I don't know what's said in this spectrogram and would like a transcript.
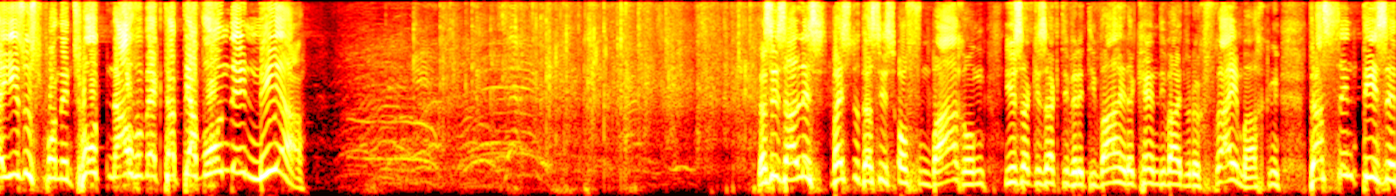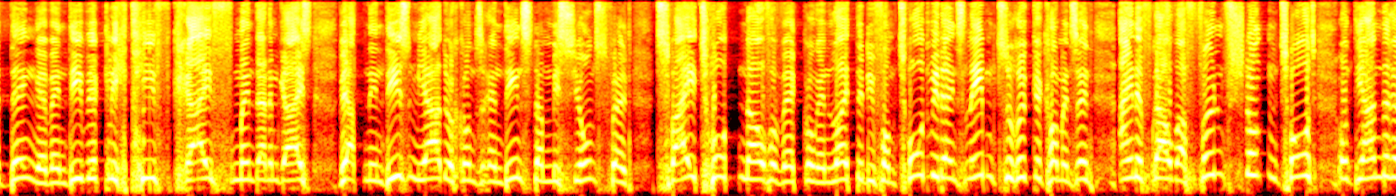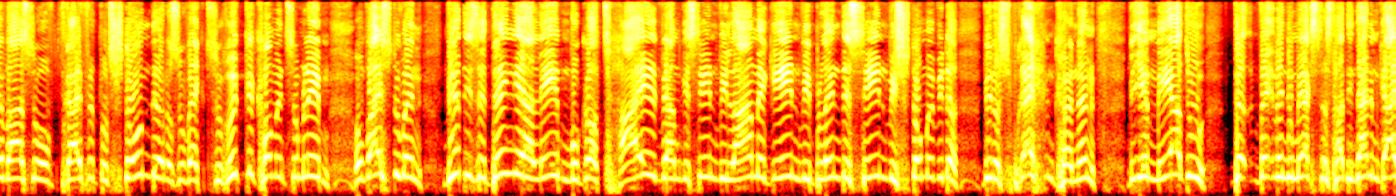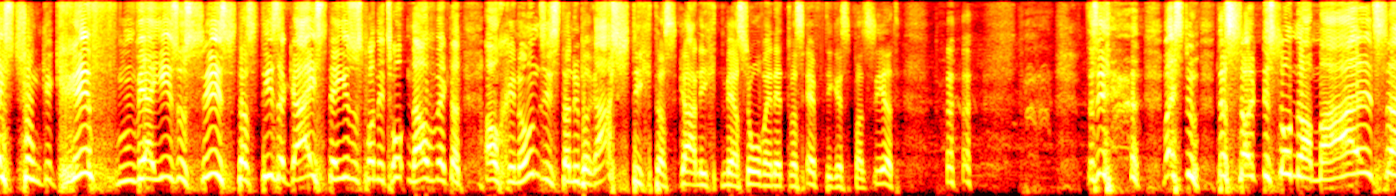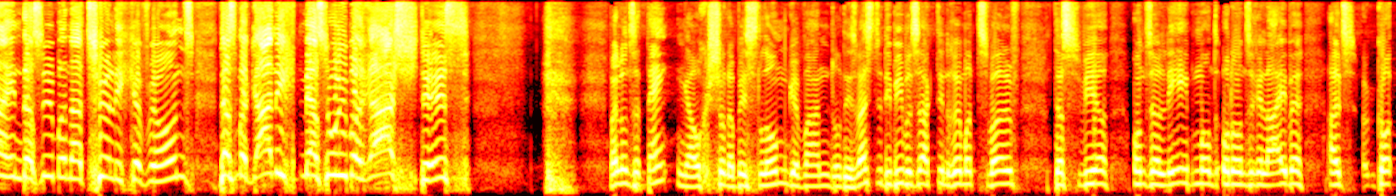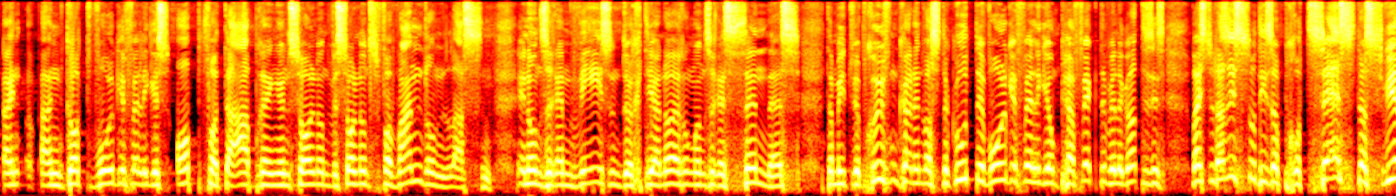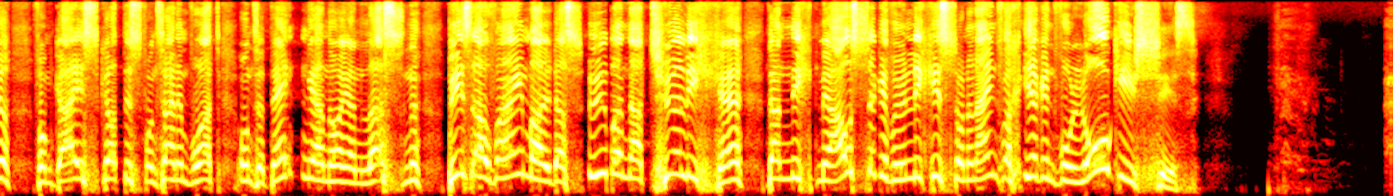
der Jesus von den Toten auferweckt hat, der wohnt in mir. Das ist alles, weißt du, das ist Offenbarung. Jesus hat gesagt, ihr werdet die Wahrheit erkennen, die Wahrheit wird euch frei machen. Das sind diese Dinge, wenn die wirklich tief greifen in deinem Geist. Wir hatten in diesem Jahr durch unseren Dienst am Missionsfeld zwei Totenauferweckungen, Leute, die vom Tod wieder ins Leben zurückgekommen sind. Eine Frau war fünf Stunden tot und die andere war so dreiviertel Stunde oder so weg zurückgekommen zum Leben. Und weißt du, wenn wir diese Dinge erleben, wo Gott heilt, wir haben gesehen, wie Lahme gehen, wie Blinde sehen, wie Stumme wieder widersprechen können, je mehr du, wenn du merkst, das hat in deinem Geist schon gegriffen, wer Jesus ist, dass dieser Geist, der Jesus von den Toten aufweckt hat, auch in uns ist, dann überrascht dich das gar nicht mehr so, wenn etwas Heftiges passiert. Das ist, weißt du, das sollte so normal sein, das Übernatürliche für uns, dass man gar nicht mehr so überrascht ist, weil unser Denken auch schon ein bisschen umgewandelt ist. Weißt du, die Bibel sagt in Römer 12, dass wir unser Leben und, oder unsere Leibe als Gott, ein, ein Gott wohlgefälliges Opfer darbringen sollen und wir sollen uns verwandeln lassen in unserem Wesen durch die Erneuerung unseres Sinnes, damit wir prüfen können, was der gute, wohlgefällige und perfekte Wille Gottes ist. Weißt du, das ist so dieser Prozess, dass wir vom Geist Gottes, von seinem Wort unser Denken erneuern lassen, bis auf einmal das Übernatürliche dann nicht nicht mehr außergewöhnlich ist, sondern einfach irgendwo logisch ist.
